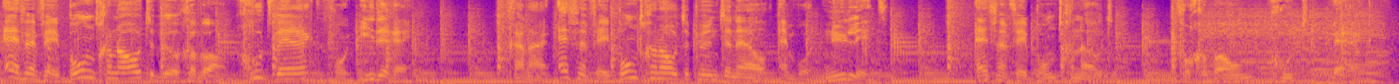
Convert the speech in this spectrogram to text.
FNV Bondgenoten wil gewoon goed werk voor iedereen. Ga naar fnvbondgenoten.nl en word nu lid. FNV Bondgenoten, voor gewoon goed werk.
